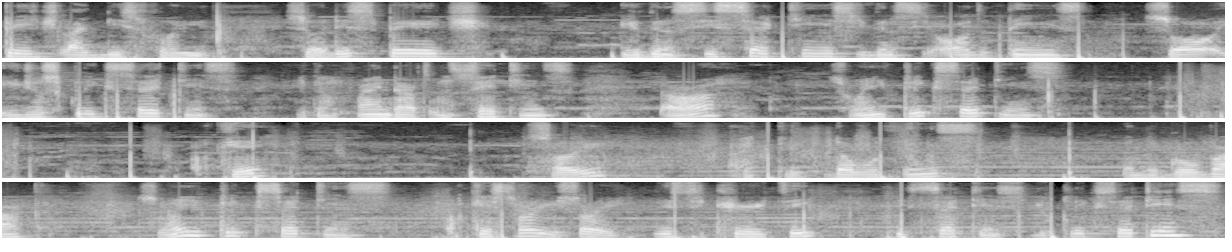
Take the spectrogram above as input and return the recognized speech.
page like this for you. So this page you're gonna see settings. You're gonna see all the things. So you just click settings. You can find out on settings. Uh so when you click settings okay sorry? I click double things let me go back. So when you click settings okay sorry sorry this security is settings. You click settings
